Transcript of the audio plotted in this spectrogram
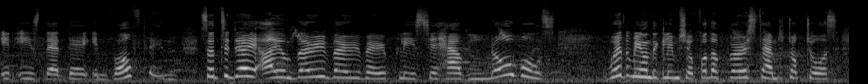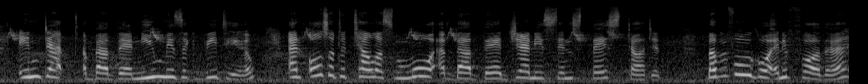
it is that they're involved in. So today I am very, very, very pleased to have Nobles with me on the Glimpse Show for the first time to talk to us in depth about their new music video and also to tell us more about their journey since they started. But before we go any further,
